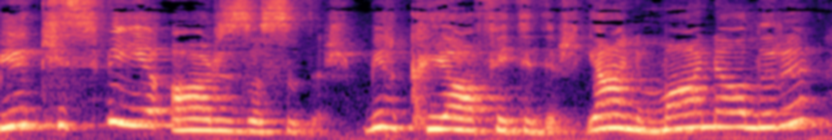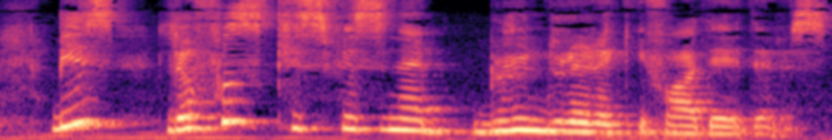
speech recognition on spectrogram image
bir kisveyi arızasıdır. Bir kıyafetidir. Yani manaları biz lafız kisvesine büründürerek ifade ederiz.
